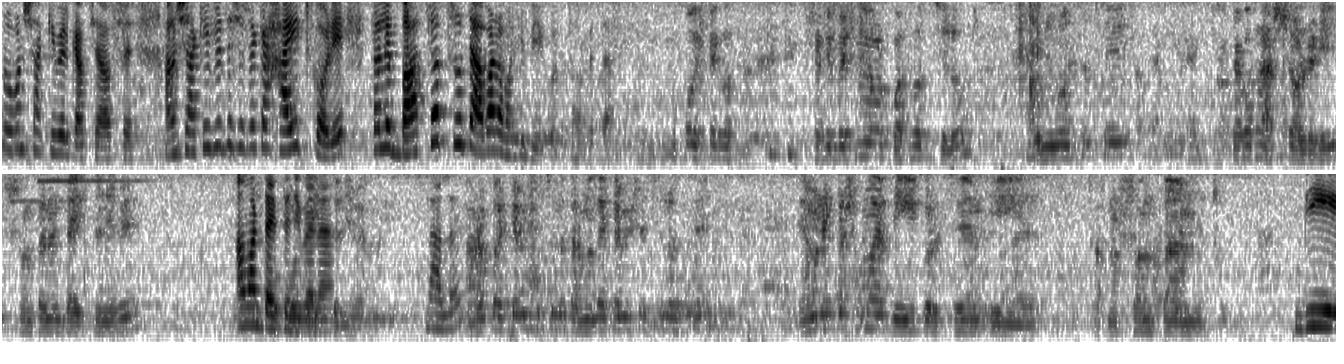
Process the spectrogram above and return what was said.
প্রমাণ সাকিবের কাছে আছে। আর সাকিব যদি সেটাকে হাইড করে তাহলে বাচ্চার থ্রুতে আবার আমাকে বিয়ে করতে হবে তার। একটা কথা। সাকিবের সঙ্গে আমার কথা হচ্ছিল। উনি বলছে হচ্ছে একটা কথা আসছে অলরেডি সন্তানের দায়িত্ব নেবে। আমার দায়িত্ব নিবে না। দায়িত্ব নেবে না। ভালো। আরও কয়েকটা বিষয় ছিল তার মধ্যে একটা বিষয় ছিল হচ্ছে এমন একটা সময় আপনি কি করেছেন এই আপনার সন্তান বিয়ে।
